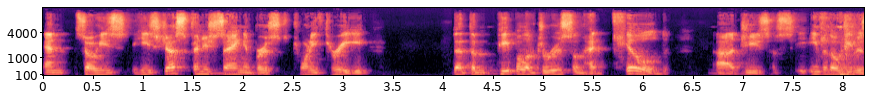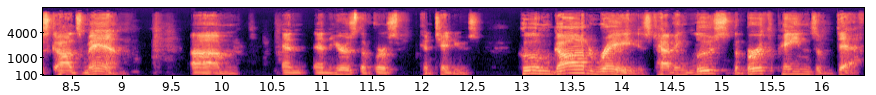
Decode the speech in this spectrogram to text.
And so he's he's just finished saying in verse 23 that the people of Jerusalem had killed uh, Jesus, even though he was God's man. Um, and and here's the verse continues: whom God raised, having loosed the birth pains of death,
